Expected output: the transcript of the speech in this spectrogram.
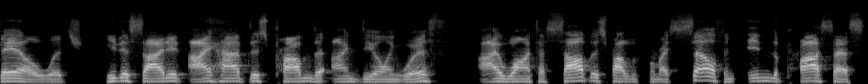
veil, which he decided I have this problem that I'm dealing with. I want to solve this problem for myself and in the process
